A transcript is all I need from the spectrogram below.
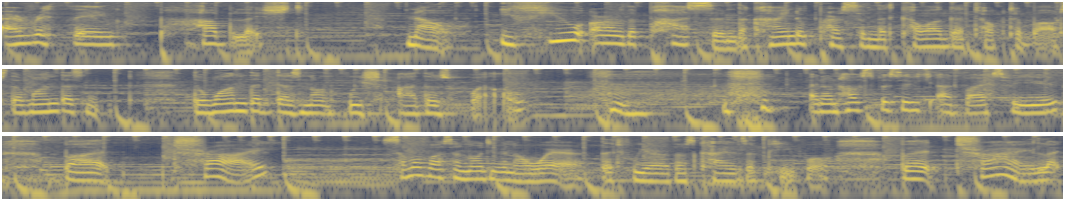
everything published. Now, if you are the person, the kind of person that Kawaga talked about, the one that's the one that does not wish others well, hmm. I don't have specific advice for you, but try. Some of us are not even aware that we are those kinds of people, but try. Like,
